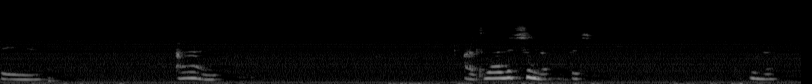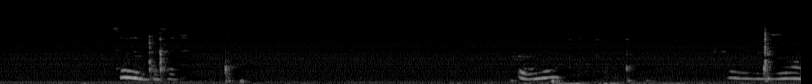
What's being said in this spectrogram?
Ty. A. A to ma być inna postać. No.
